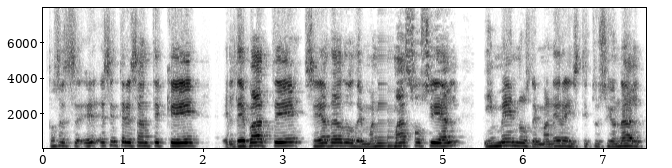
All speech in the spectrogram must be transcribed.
Entonces, e, es interesante que el debate se ha dado de manera más social y menos de manera institucional.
